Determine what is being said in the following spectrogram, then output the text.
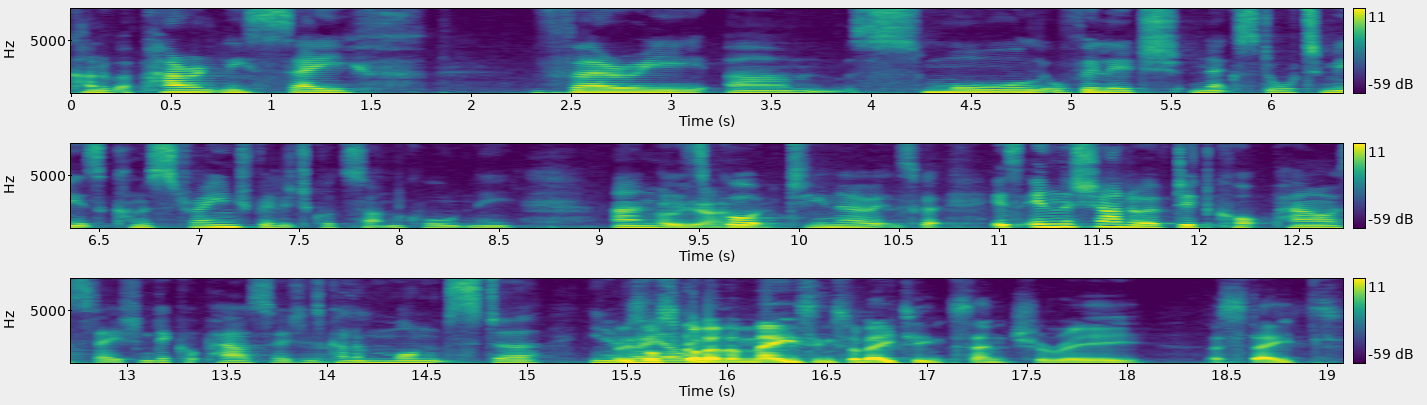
kind of apparently safe, very um, small little village next door to me. It's a kind of strange village called Sutton Courtenay. and Oh, it's yeah. got you know it's got it's in the shadow of Didcot Power Station. Didcot Power Station is kind of monster, you know. But it's also old- got an amazing sort of 18th century estate.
